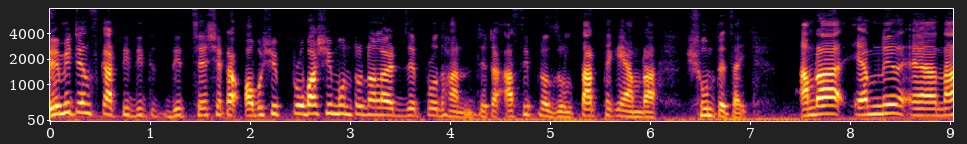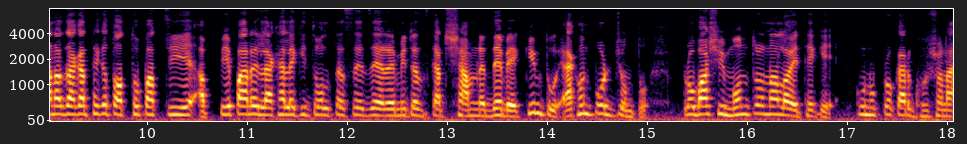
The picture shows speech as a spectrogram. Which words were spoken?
রেমিটেন্স কার্ডটি দিচ্ছে সেটা অবশ্যই প্রবাসী মন্ত্রণালয়ের যে প্রধান, যেটা আসিফ নজরুল, তার থেকে আমরা শুনতে চাই। আমরা এমনি নানা জায়গা থেকে তথ্য পাচ্ছি পেপারে লেখালেখি চলতেছে যে রেমিটেন্স কার্ড সামনে দেবে, কিন্তু এখন পর্যন্ত প্রবাসী মন্ত্রণালয় থেকে কোনো প্রকার ঘোষণা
